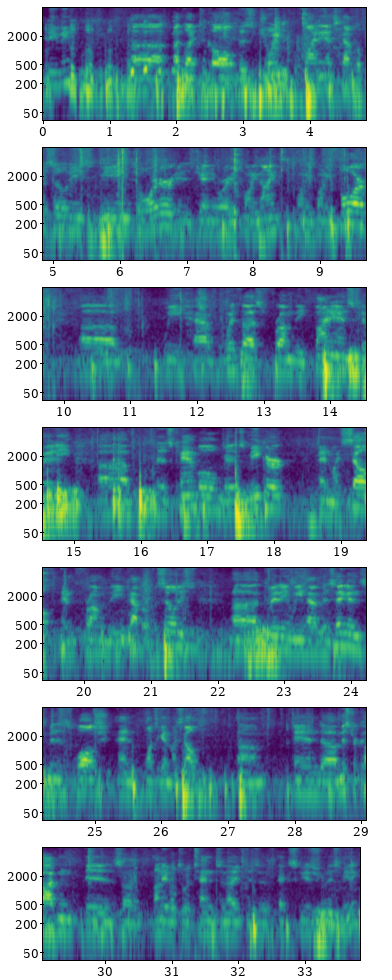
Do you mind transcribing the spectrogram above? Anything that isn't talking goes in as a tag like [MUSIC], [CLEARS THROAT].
Good evening. Uh, I'd like to call this joint finance capital facilities meeting to order. It is January 29th, 2024. Um, We have with us from the Finance Committee, uh, Ms. Campbell, Ms. Meeker, and myself. And from the Capital Facilities uh, Committee, we have Ms. Higgins, Ms. Walsh, and once again, myself. Um, And uh, Mr. Cotton is uh, unable to attend tonight, is excused from this meeting.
